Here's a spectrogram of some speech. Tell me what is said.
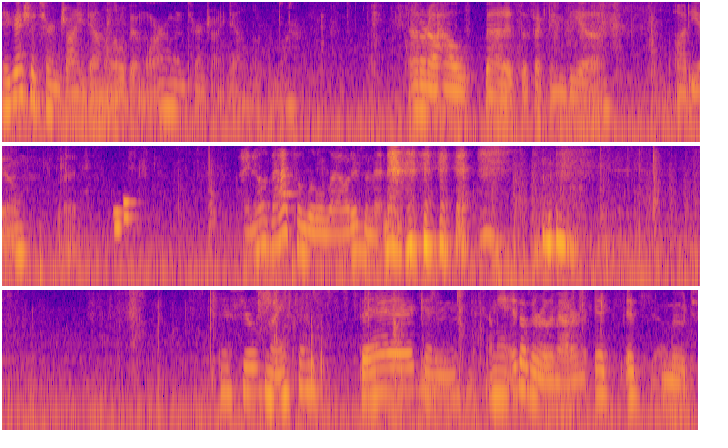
Maybe I should turn Johnny down a little bit more. I'm gonna turn Johnny down a little bit more. I don't know how bad it's affecting the uh, audio, but I know that's a little loud, isn't it? it feels nice and thick, and I mean, it doesn't really matter. It's it's moot.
